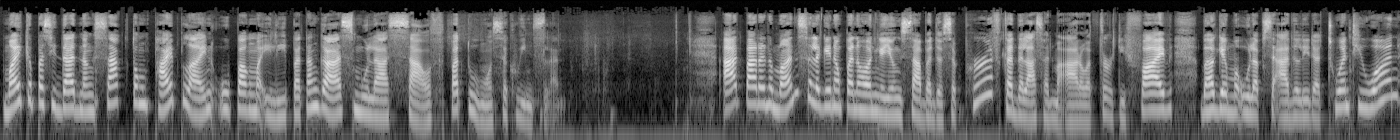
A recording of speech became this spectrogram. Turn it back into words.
may kapasidad ng saktong pipeline upang mailipat ang gas mula south patungo patungo sa Queensland. At para naman sa lagay ng panahon ngayong Sabado sa Perth, kadalasan maaraw at 35, bahagyang maulap sa Adelaide at 21,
